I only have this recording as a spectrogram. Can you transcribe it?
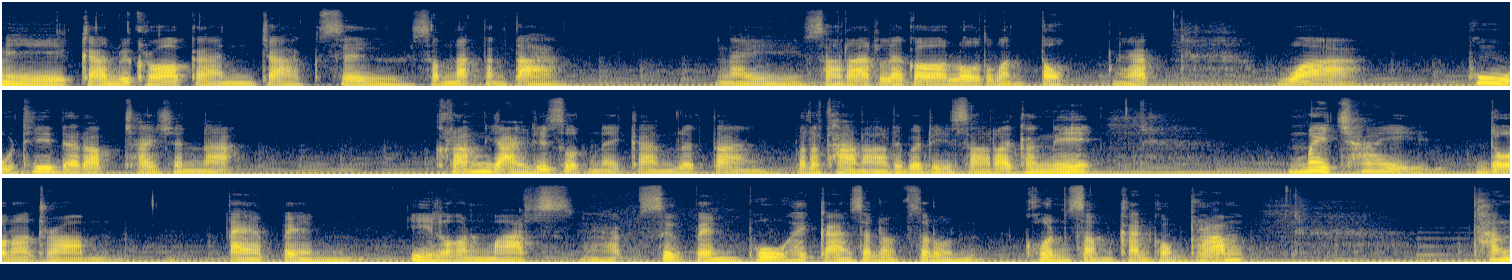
มีการวิเคราะห์กันจากสื่อสำนักต่างๆ ในสหรัฐและก็โลกตะวันตกนะครับ ว่าผู้ที่ได้รับชัยชนะ ครั้งใหญ่ที่สุดในการเลือกตั้งประธานาธิบดีสหรัฐครั้งนี้ ไม่ใช่โดนัลด์ทรัมป์แต่เป็นอีลอนมัสก์นะครับซึ่งเป็นผู้ให้การสนับสนุนคนสำคัญของทรัมป์ทั้ง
